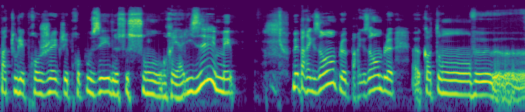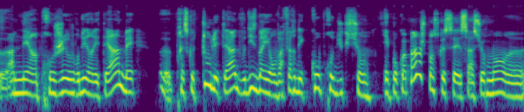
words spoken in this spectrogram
Pas tous les projets que j'ai proposés ne se sont réalisés, mais mais par exemple, par exemple, euh, quand on veut euh, amener un projet aujourd'hui dans les théâtres, mais euh, presque tous les théâtres vous disent, ben, on va faire des coproductions. Et pourquoi pas? Je pense que ça a sûrement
